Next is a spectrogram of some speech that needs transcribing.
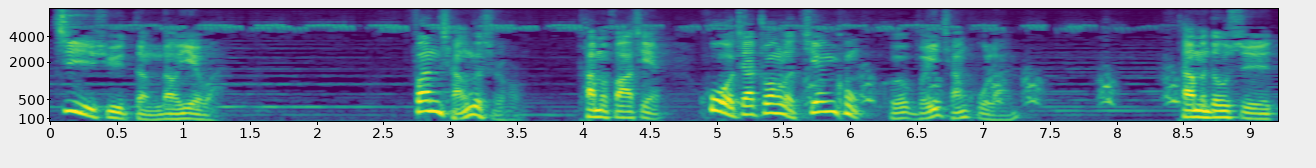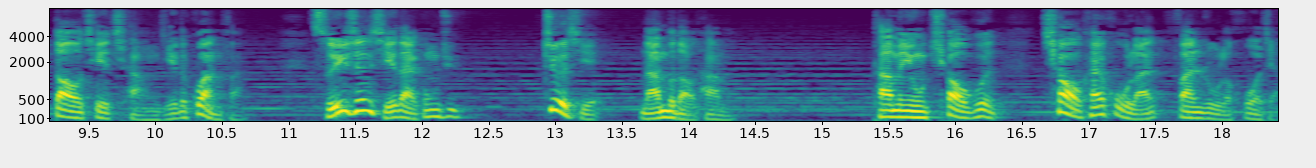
继续等到夜晚。翻墙的时候，他们发现霍家装了监控和围墙护栏。他们都是盗窃抢劫的惯犯。随身携带工具，这些难不倒他们。他们用撬棍撬开护栏，翻入了霍家，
